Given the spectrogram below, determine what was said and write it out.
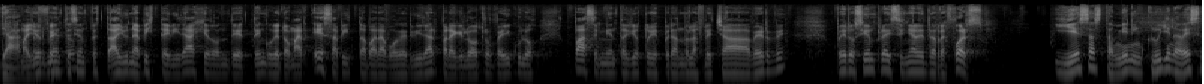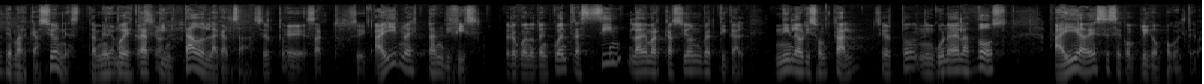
Ya, Mayormente perfecto. siempre está, hay una pista de viraje donde tengo que tomar esa pista para poder virar, para que los otros vehículos pasen mientras yo estoy esperando la flecha verde. Pero siempre hay señales de refuerzo. Y esas también incluyen a veces demarcaciones. También puede estar pintado en la calzada, ¿cierto? Exacto, sí. Ahí no es tan difícil. Pero cuando te encuentras sin la demarcación vertical ni la horizontal, ¿cierto? Ninguna de las dos, ahí a veces se complica un poco el tema.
